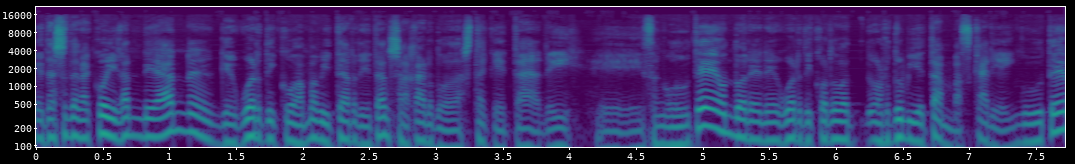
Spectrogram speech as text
eta zaterako igandean geguerdiko amabitardietan zagardo daztaketari e, izango dute, ondoren eguerdiko ordubietan bazkaria ingo dute,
